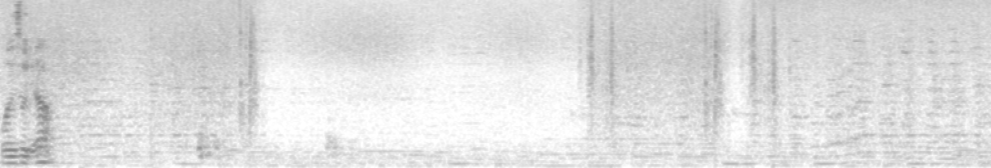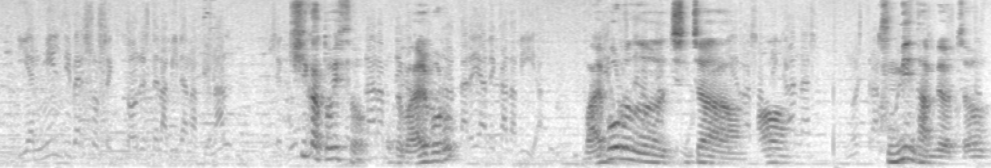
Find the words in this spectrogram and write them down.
뭔 소리야? 키가 또 있어. 근데 말보로? 말보로는 진짜 아, 국민 담배였죠.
